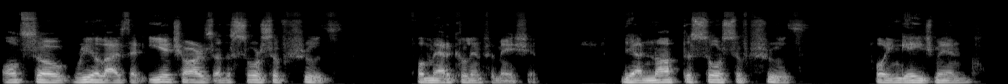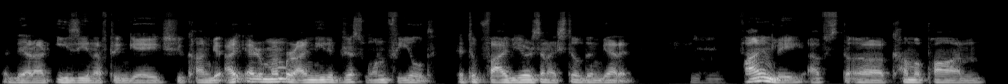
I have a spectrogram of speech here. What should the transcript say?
also realize that EHRs are the source of truth for medical information. They are not the source of truth for engagement. They are not easy enough to engage. You can't get. I, I remember I needed just one field. It took five years, and I still didn't get it. Mm-hmm. Finally, I've uh, come upon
